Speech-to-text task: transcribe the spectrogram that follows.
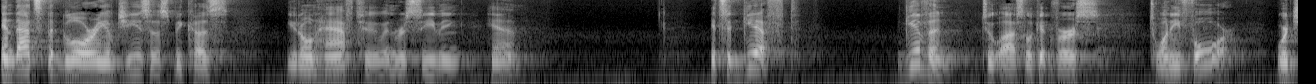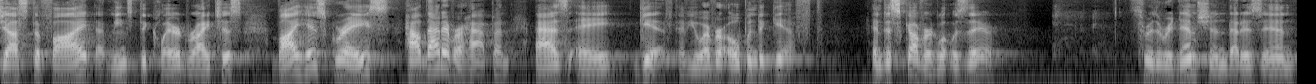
And that's the glory of Jesus because you don't have to in receiving Him. It's a gift given to us. Look at verse 24. We're justified, that means declared righteous, by His grace. How'd that ever happen? As a gift. Have you ever opened a gift and discovered what was there? Through the redemption that is in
